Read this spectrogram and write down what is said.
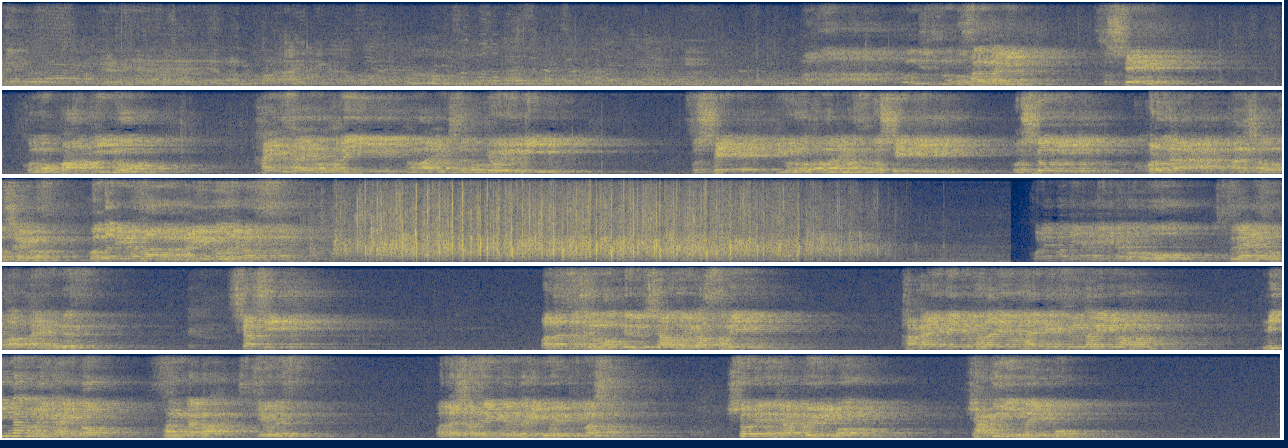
まずは本日のご参加にそしてこのパーティーの開催のために賜りましたご協力にそして日頃賜りますご支援にご指導に心から感謝を申し上げます本当に皆さんありがとうございます。これまでやってきたことを覆すことは大変です。しかし私たちの持っている力を生かすために抱えている課題を解決するためにはみんなの理解と参加が必要です。私は選挙の時にも言ってきました。一人の100歩よりも100人の一歩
